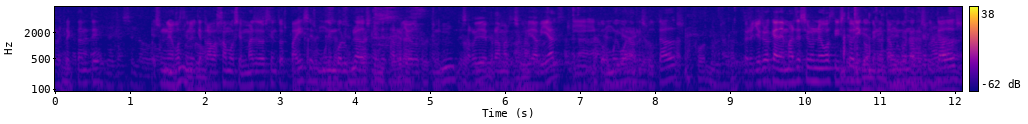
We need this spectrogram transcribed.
reflectante. Es un negocio en el que trabajamos en más de 200 países, muy involucrados en el desarrollo, en desarrollo de programas de seguridad vial y, y, con muy buenos resultados. Pero yo creo que además de ser un negocio histórico que nos da muy buenos resultados,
